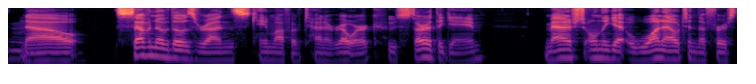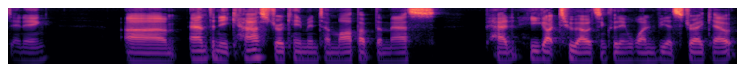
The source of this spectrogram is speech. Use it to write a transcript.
Hmm. Now, seven of those runs came off of Tanner Roark, who started the game, managed to only get one out in the first inning. Um, Anthony Castro came in to mop up the mess. Had he got two outs, including one via strikeout.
